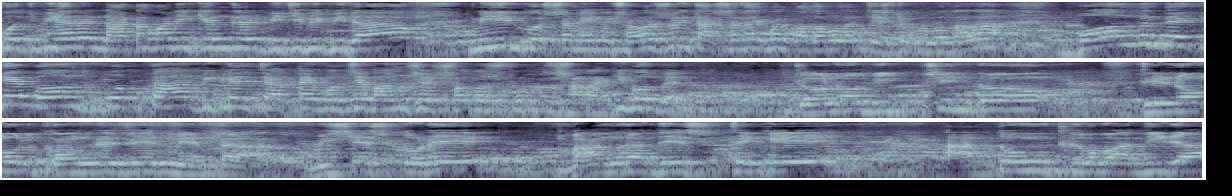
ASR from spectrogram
কোচবিহারের নাটাবাড়ি কেন্দ্রের বিজেপি বিধায়ক মিহির গোস্বামী। আমি সরাসরি তার সাথে একবার কথা বলার চেষ্টা করব। দাদা, বন্ধ ডেকে বন্ধ প্রত্যাহার বিকেল চারটায় বলছে মানুষের স্বতঃস্ফূর্ত সারা কি বলবেন? জনবিচ্ছিন্ন তৃণমূল কংগ্রেসের নেতা, বিশেষ করে বাংলাদেশ থেকে আতঙ্কবাদীরা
